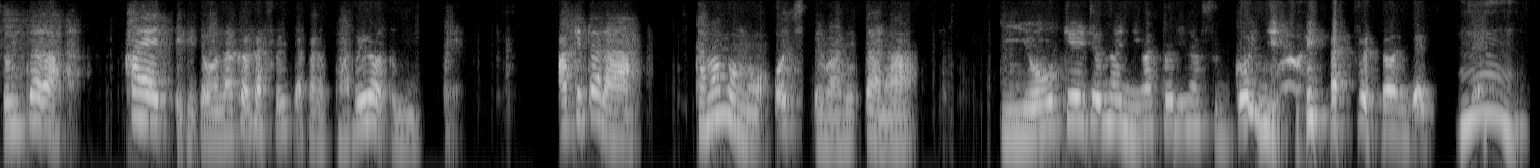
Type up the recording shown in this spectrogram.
そしたら帰ってきてお腹が空いたから食べようと思って、開けたら卵が落ちて割れたら、養鶏場の鶏のすっごい匂いがするんですって。うん、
